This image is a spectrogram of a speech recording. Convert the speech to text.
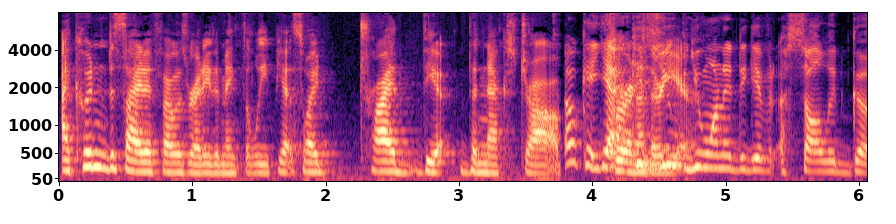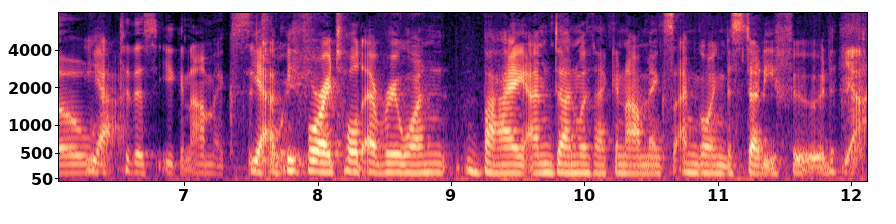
I couldn't decide if I was ready to make the leap yet, so I tried the the next job. Okay, yeah, for another you, year. you wanted to give it a solid go Yeah. to this economics yeah, before I told everyone, bye, I'm done with economics. I'm going to study food. Yeah.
